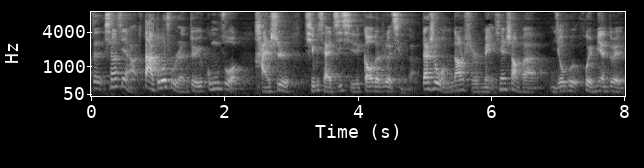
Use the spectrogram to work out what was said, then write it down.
但相信啊，大多数人对于工作还是提不起来极其高的热情的。但是我们当时每天上班，你就会会面对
